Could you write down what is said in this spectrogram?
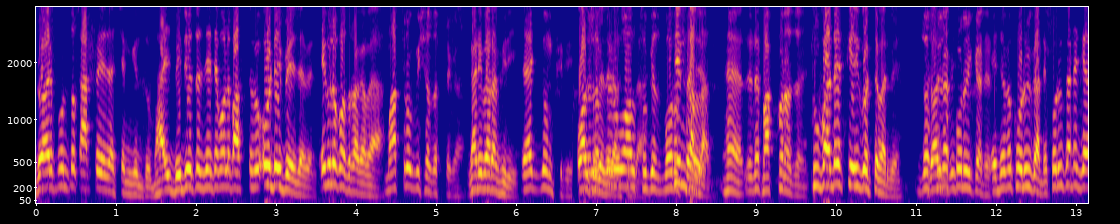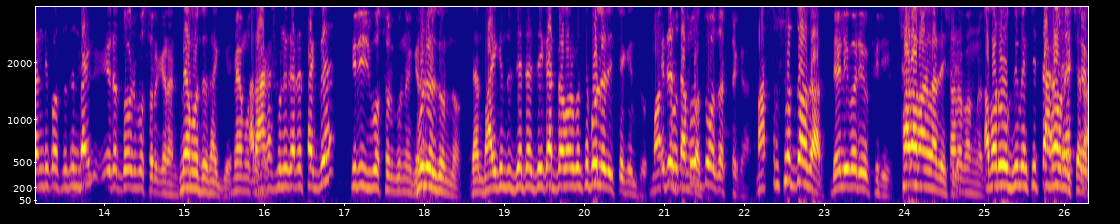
ডয়ার পর্যন্ত কাট পেয়ে যাচ্ছেন কিন্তু। ভাই ভিডিওতে যেটা বলে বাস্তবে ওটাই পেয়ে যাবেন। এগুলো কত টাকা ভাইয়া? মাত্র বিশ হাজার টাকা। গাড়ি ভাড়া ফ্রি একদম ফ্রি Wall showcase এর ওয়াল বড় তিন size হ্যাঁ এটা ভাগ করা যায়। টু পার্টে ক্যারি করতে পারবে। যশোরা দশ বিশ- কাঠের এটা হবে করুই কাটে করুই কাটে গ্যারান্টি কতদিন ভাই? এটা দশ বছর গ্যারান্টি মেমোতে থাকবে। আর আকাশমণি কাটে থাকবে? তিরিশ বছর গুণে guarantee। গুণের জন্য। দেন ভাই কিন্তু যেটা যে কাঠ ব্যবহার করছে বলে দিচ্ছে। কিন্তু। মাত্র এটার দাম কত? চোদ্দ হাজার টাকা। মাত্র ডেলিভারিও ফ্রি সারা বাংলাদেশে? সারা বাংলাদেশে। আবার অগ্রিম একটি টাকাও নিচ্ছে না।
